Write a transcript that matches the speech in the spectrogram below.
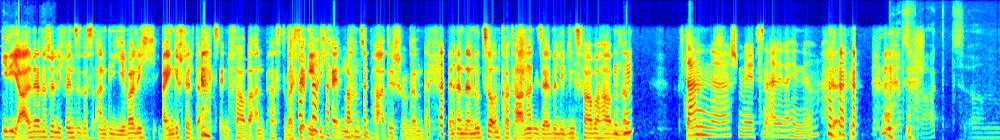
Ideal wäre natürlich, wenn sie das an die jeweilig eingestellte Akzentfarbe anpasst. Weißt du, Ähnlichkeiten machen sympathisch und dann, wenn dann der Nutzer und Cortana dieselbe Lieblingsfarbe haben, dann. Mhm. Dann äh, schmilzen alle dahin, ja. ja okay. fragt, ähm,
